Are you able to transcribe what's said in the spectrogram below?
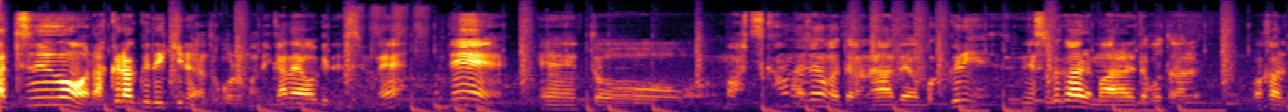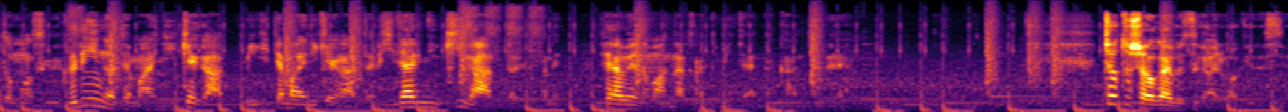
あ、2オンは楽々できるようなところまでいかないわけですよね。で、えっ、ー、と、まあ、2日同じのがあったかな。でも、グリーン、ね、外側で回られたことある、わかると思うんですけど、グリーンの手前に池が、右手前に池があったり、左に木があったりとかね、フェアウェイの真ん中にみたいな感じで、ちょっと障害物があるわけですよ。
